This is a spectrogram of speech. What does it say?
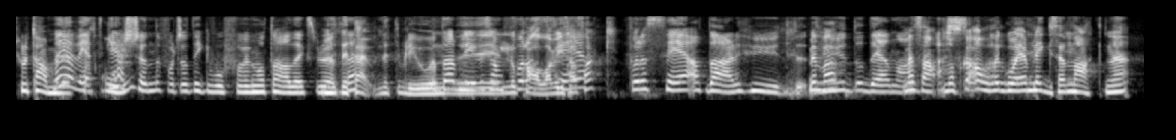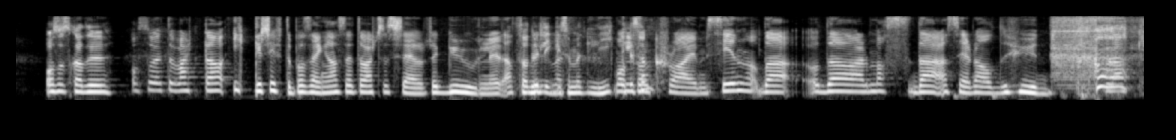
Skulle du ta med Nei, jeg det vet på ikke. Jeg skjønner fortsatt ikke hvorfor vi måtte ha det eksperimentet. Dette, er, dette blir jo Og en da blir det sånn, for, å lokalavisasak. se, for å se at da er det hud, Men hva- hud og DNA. Men sa, nå skal alle gå hjem, legge seg nakne, og så skal du Og så etter hvert da ikke skifte på senga, så etter hvert så skjer det at det gulner. At det du blir ligger som et lik, måte liksom? Sånn crime scene, og da, og da er det masse Da ser du hudflak.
